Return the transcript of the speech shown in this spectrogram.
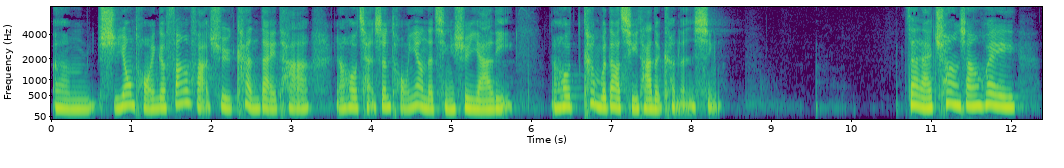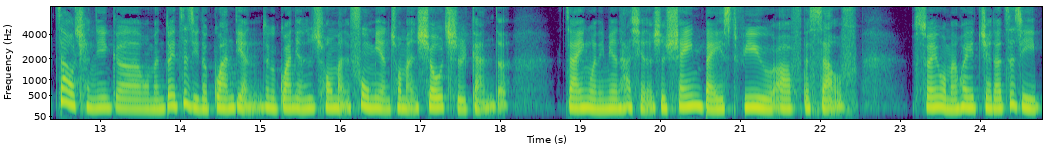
嗯，使用同一个方法去看待它，然后产生同样的情绪压力，然后看不到其他的可能性。再来，创伤会造成一个我们对自己的观点，这个观点是充满负面、充满羞耻感的。在英文里面，他写的是 shame-based view of the self，所以我们会觉得自己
